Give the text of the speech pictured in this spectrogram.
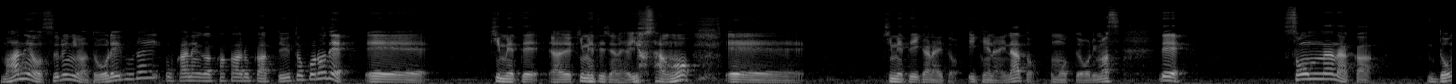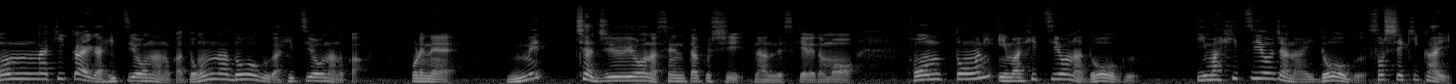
真似をするにはどれぐらいお金がかかるかっていうところで、えー、決めてあ決めてじゃない予算を、えー、決めていかないといけないなと思っております。でそんな中どんな機械が必要なのかどんな道具が必要なのかこれねめっちゃ重要な選択肢なんですけれども本当に今必要な道具今必要じゃない道具そして機械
